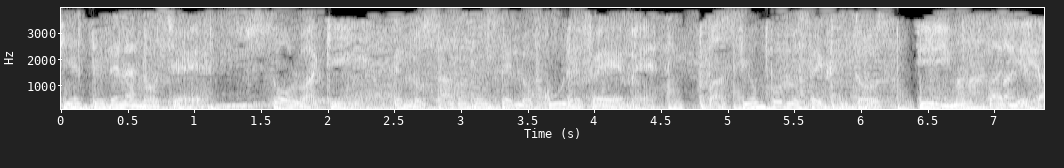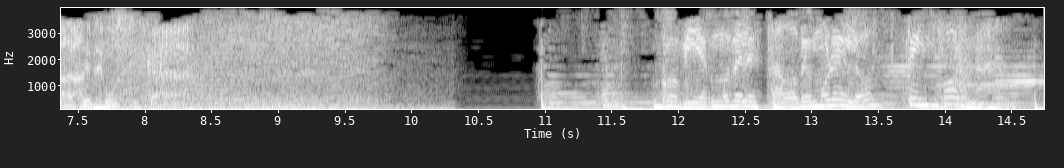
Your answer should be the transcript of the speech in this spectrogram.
7 de la noche. Solo aquí, en los sábados de Locura FM. Pasión por los éxitos y más variedad de música. Gobierno del Estado de Morelos te informa.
